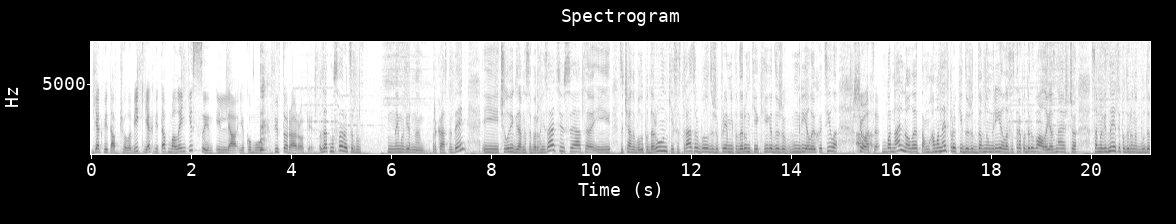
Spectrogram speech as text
Як вітав чоловік? Як вітав маленький син Ілля, якому півтора роки? За атмосферою це був неймовірно прекрасний день. І чоловік взяв на себе організацію свята, і звичайно були подарунки. і Сестра зробила дуже приємні подарунки, які я дуже мріяла і хотіла. Що А, це? Банально, але там гаманець, про який дуже давно мріяла, сестра подарувала. Я знаю, що саме від неї цей подарунок буде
